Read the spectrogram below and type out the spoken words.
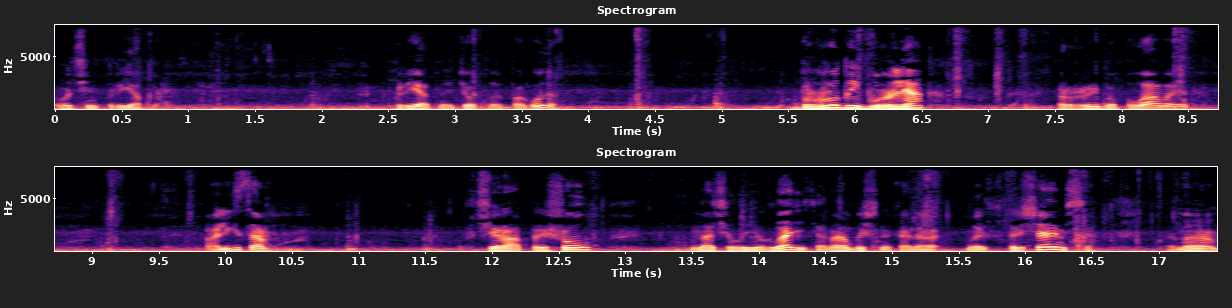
Очень приятно. Приятная теплая погода. Пруды бурлят. Рыба плавает. Алиса вчера пришел, начал ее гладить. Она обычно, когда мы встречаемся, она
